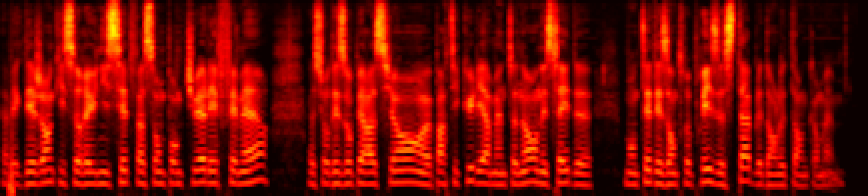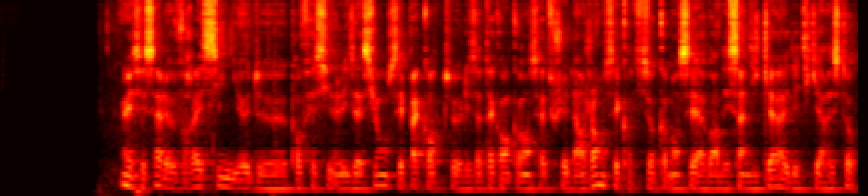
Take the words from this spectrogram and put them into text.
avec des gens qui se réunissaient de façon ponctuelle, éphémère, euh, sur des opérations euh, particulières. Maintenant, on essaye de monter des entreprises stables dans le temps quand même. Oui, c'est ça le vrai signe de professionnalisation. C'est pas quand euh, les attaquants commencent à toucher de l'argent, c'est quand ils ont commencé à avoir des syndicats et des tickets resto.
